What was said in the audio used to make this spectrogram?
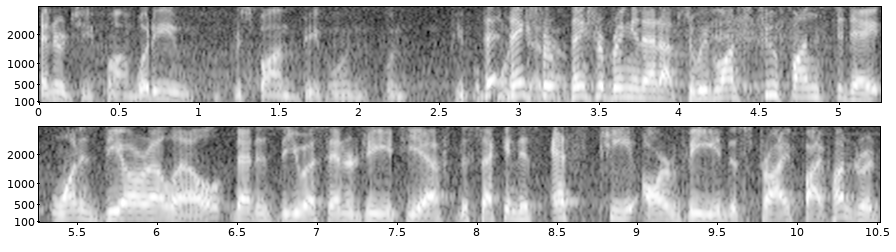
energy fund. What do you respond to people when, when people Th- thanks for out? thanks for bringing that up. So we've launched two funds to date. One is DRLL, that is the U.S. Energy ETF. The second is STRV, the Strive 500.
